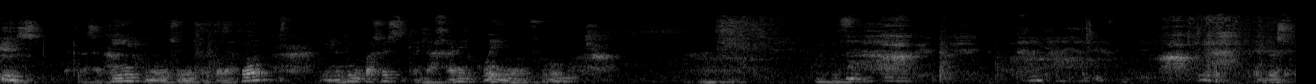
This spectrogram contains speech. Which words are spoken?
es, estás aquí, no subimos el corazón, y el último paso es relajar el cuello. Es como... Entonces,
